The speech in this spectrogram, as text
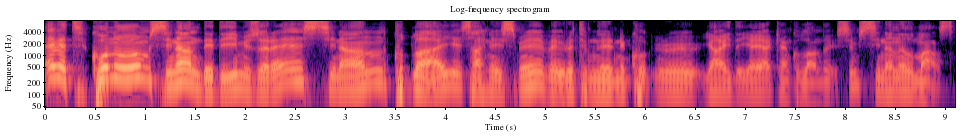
Evet, konuğum Sinan dediğim üzere Sinan Kutluay sahne ismi ve üretimlerini ü- yaydı, yayarken kullandığı isim Sinanılmaz.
